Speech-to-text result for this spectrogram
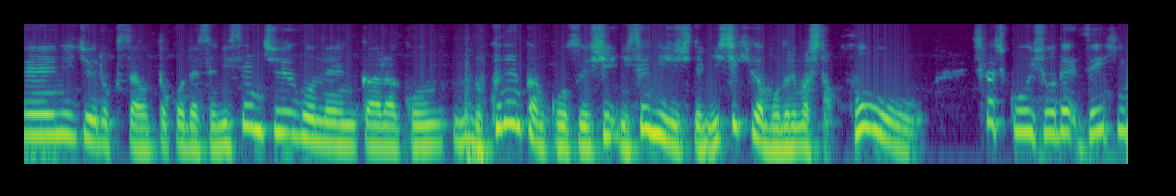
えー、26歳男です。2015年から6年間昏睡し、2021年に意識が戻りました。ほう。しかし後遺症で全身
